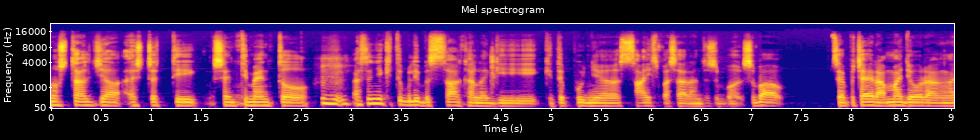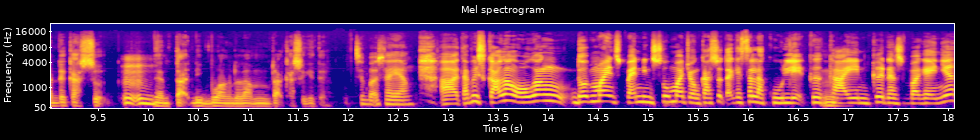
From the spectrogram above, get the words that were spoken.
nostalgia, estetik, sentimental, Mhm. rasanya kita boleh besarkan lagi kita punya saiz pasaran tersebut. Sebab saya percaya ramai je orang ada kasut Mm-mm. yang tak dibuang dalam rak kasut kita. Sebab sayang. Uh, tapi sekarang orang don't mind spending so much on kasut. Tak kisahlah kulit ke, Hmm. kain ke dan sebagainya.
